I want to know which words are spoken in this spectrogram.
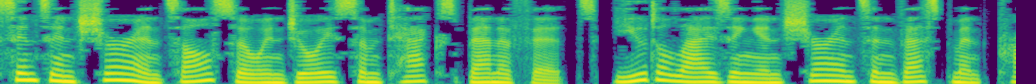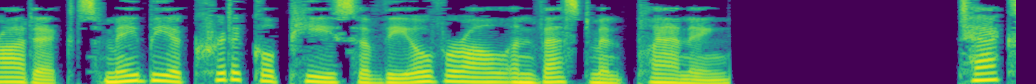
Since insurance also enjoys some tax benefits, utilizing insurance investment products may be a critical piece of the overall investment planning. Tax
